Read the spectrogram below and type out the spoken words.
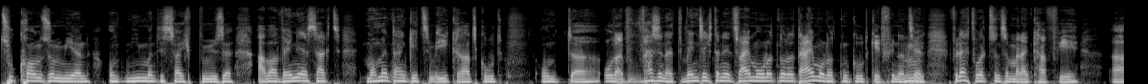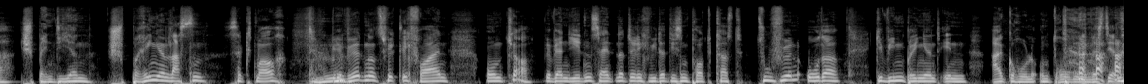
zu konsumieren und niemand ist euch böse. Aber wenn ihr sagt, momentan geht's ihm eh gerade gut und, äh, oder weiß ich nicht, wenn es euch dann in zwei Monaten oder drei Monaten gut geht finanziell, vielleicht wollt ihr uns einmal einen Kaffee äh, spendieren, springen lassen, sagt man auch. Wir würden uns wirklich freuen und ja, wir werden jeden Cent natürlich wieder diesen Podcast zuführen oder gewinnbringend in Alkohol und Drogen investieren.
